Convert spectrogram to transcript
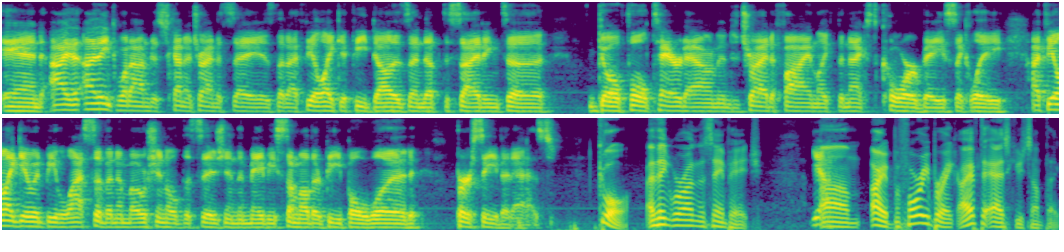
And I, I think what I'm just kind of trying to say is that I feel like if he does end up deciding to go full teardown and to try to find like the next core, basically, I feel like it would be less of an emotional decision than maybe some other people would perceive it as. Cool. I think we're on the same page. Yeah. Um, all right, before we break, I have to ask you something,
